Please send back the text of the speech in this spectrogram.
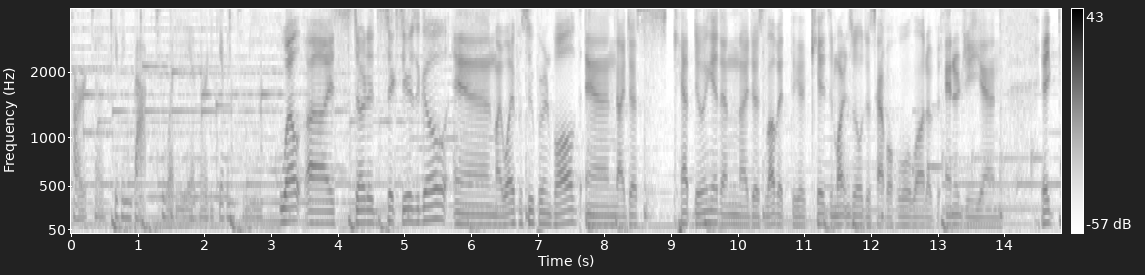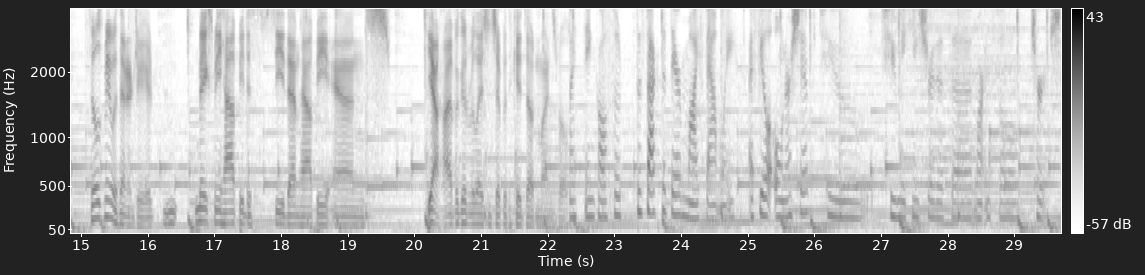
part of giving back to what He has already given to me. Well, I started six years ago, and my wife was super involved, and I just kept doing it, and I just love it. The kids in Martensville just have a whole lot of energy, and it fills me with energy. It makes me happy to see them happy, and yeah, I have a good relationship with the kids out in Martensville. I think also the fact that they're my family. I feel ownership to to making sure that the Martensville Church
